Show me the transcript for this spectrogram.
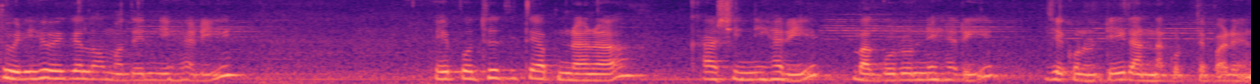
তৈরি হয়ে গেল আমাদের নিহারি। এই পদ্ধতিতে আপনারা খাসি নিহারি বা গরুর নিহারি যে কোনোটি রান্না করতে পারেন।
